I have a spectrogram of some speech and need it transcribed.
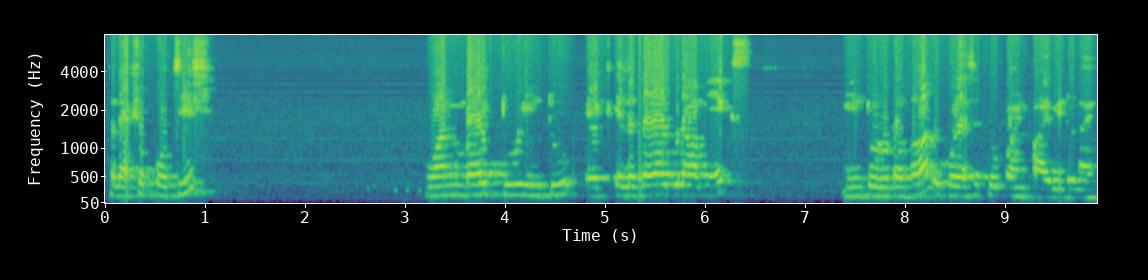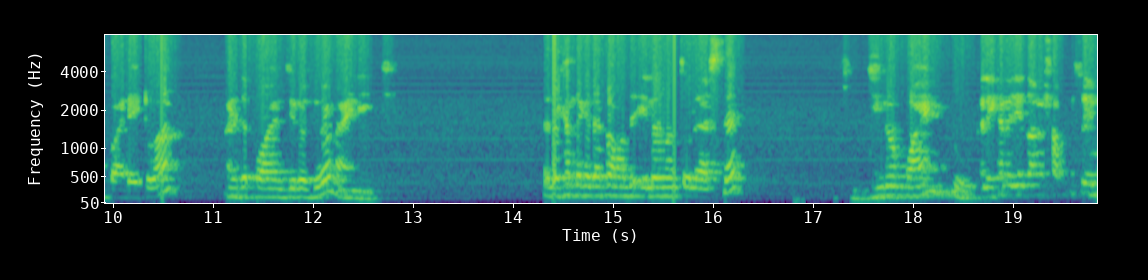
তাহলে একশো পঁচিশ one by two into L এর দ্বারা আমি এক্স ইন্টু রুট অফ আর উপরে আছে two point five into nine point eight one আর এটা point zero zero nine eight তাহলে এখান থেকে দেখো আমাদের মান চলে আসছে জিরো পয়েন্ট টু তাহলে এখানে যেহেতু আমি সবকিছু এম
